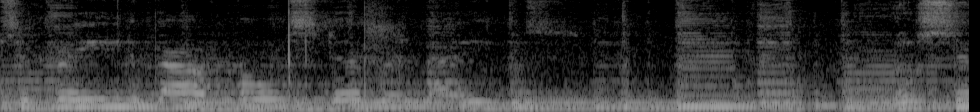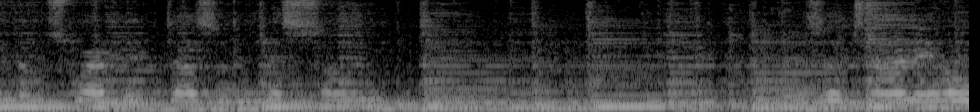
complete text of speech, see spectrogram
Psalms to pray about most every night. Those symbols where it doesn't listen. There's a tiny hole.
